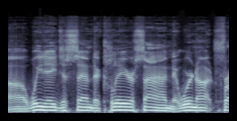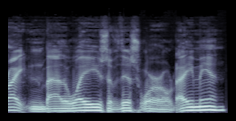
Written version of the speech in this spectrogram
Uh, we need to send a clear sign that we're not frightened by the ways of this world. Amen.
